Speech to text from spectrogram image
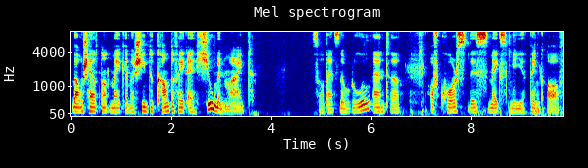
Thou shalt not make a machine to counterfeit a human mind. So that's the rule, and uh, of course, this makes me think of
